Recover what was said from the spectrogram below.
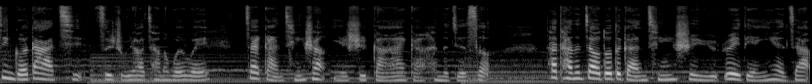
性格大气、自主要强的维维，在感情上也是敢爱敢恨的角色。他谈的较多的感情是与瑞典音乐家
